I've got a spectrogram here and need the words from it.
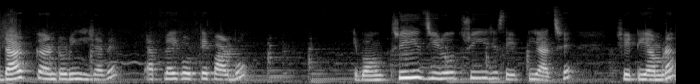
ডার্ক কন্ট্রোলিং হিসাবে অ্যাপ্লাই করতে পারব। এবং থ্রি জিরো থ্রি যে সেটটি আছে, সেটি আমরা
